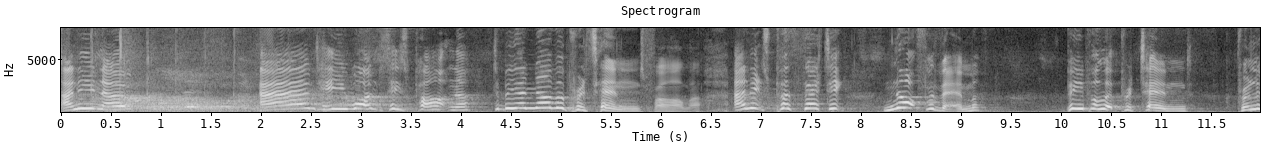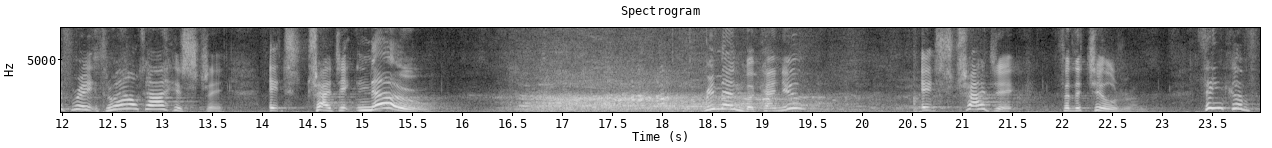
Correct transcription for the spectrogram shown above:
And he knows. And he wants his partner to be another pretend father. And it's pathetic, not for them. People that pretend proliferate throughout our history. It's tragic. No! Remember, can you? It's tragic for the children. Think of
